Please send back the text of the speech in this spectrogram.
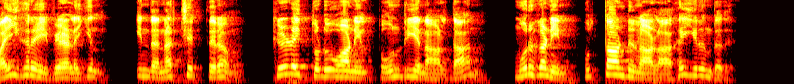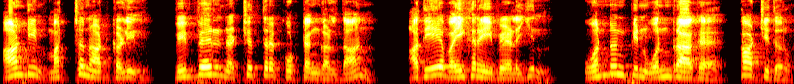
வைகரை வேளையில் இந்த நட்சத்திரம் கீழைத் தொடுவானில் தோன்றிய நாள்தான் முருகனின் புத்தாண்டு நாளாக இருந்தது. ஆண்டின் மற்ற நாட்களில் வெவ்வேறு நட்சத்திர கூட்டங்கள்தான் அதே வைகரை வேளையில் ஒன்றன் பின் ஒன்றாக காட்சி தரும்.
